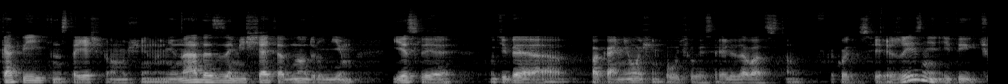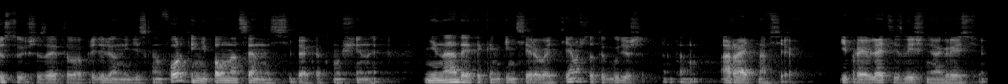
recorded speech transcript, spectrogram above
как видите настоящего мужчину. Не надо замещать одно другим. Если у тебя пока не очень получилось реализоваться там в какой-то сфере жизни, и ты чувствуешь из-за этого определенный дискомфорт и неполноценность себя как мужчины, не надо это компенсировать тем, что ты будешь там орать на всех. И проявлять излишнюю агрессию.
